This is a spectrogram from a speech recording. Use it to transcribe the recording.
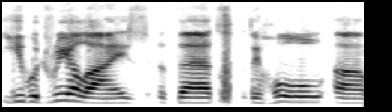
you would realize that the whole uh,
